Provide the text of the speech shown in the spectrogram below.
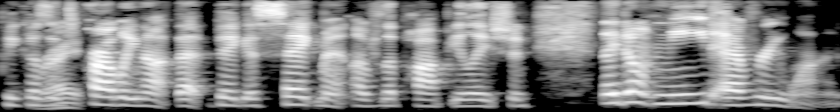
because Right. it's probably not that big a segment of the population. They don't need everyone.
